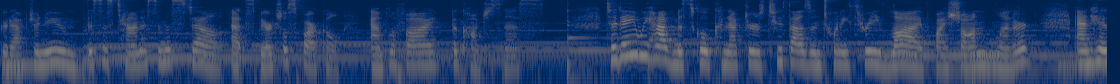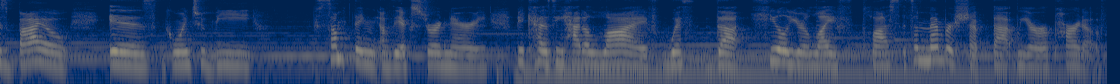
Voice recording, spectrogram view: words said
Good afternoon. This is Tannis and Estelle at Spiritual Sparkle Amplify the Consciousness. Today we have Mystical Connectors 2023 live by Shawn Leonard, and his bio is going to be something of the extraordinary because he had a live with the Heal Your Life Plus. It's a membership that we are a part of.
